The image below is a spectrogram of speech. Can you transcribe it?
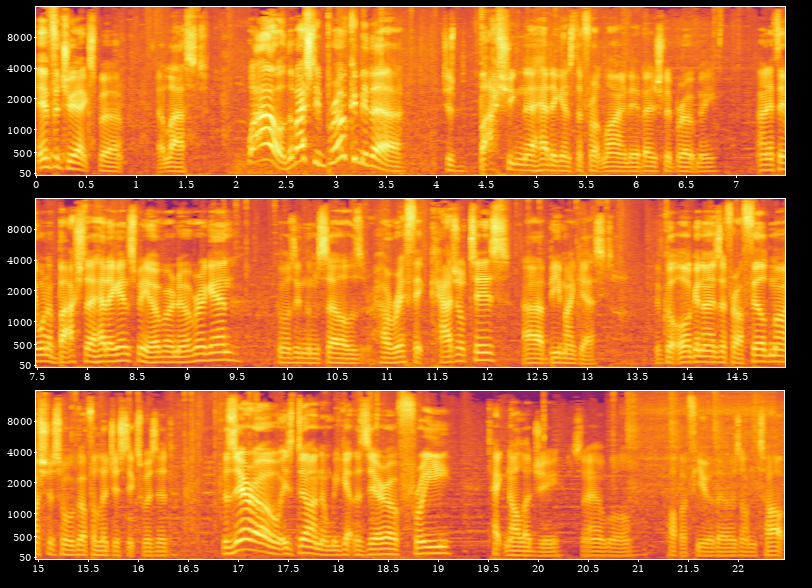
Infantry expert, at last. Wow, they've actually broken me there. Just bashing their head against the front line, they eventually broke me. And if they want to bash their head against me over and over again, causing themselves horrific casualties, uh, be my guest. We've got organizer for our field marshal, so we'll go for logistics wizard. The zero is done, and we get the zero free technology. So we'll pop a few of those on top,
